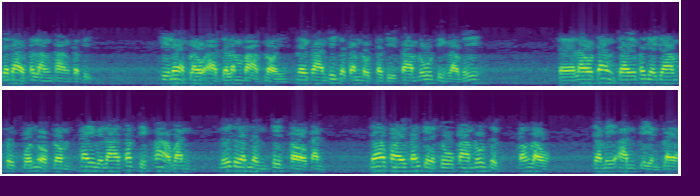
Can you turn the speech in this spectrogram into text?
จะได้พลังทางสติ ทีแรกเราอาจจะลำบากหน่อย ในการที่จะกำหนดสติตามรู้สิ่งเหล่านี้ แต่เราตั้งใจพยายามฝึกฝนอบรมใช้เวลาสักสิบห้าวัน หรือเดือนหนึ่งติดต่อกัน แล้วคอยสังเกตดูความรู้สึกของเรา จะมีอันเปลี่ยนแปลง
